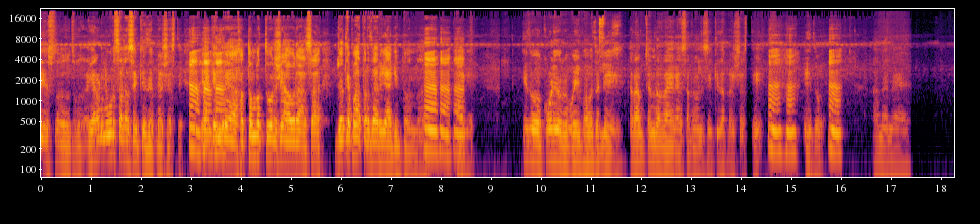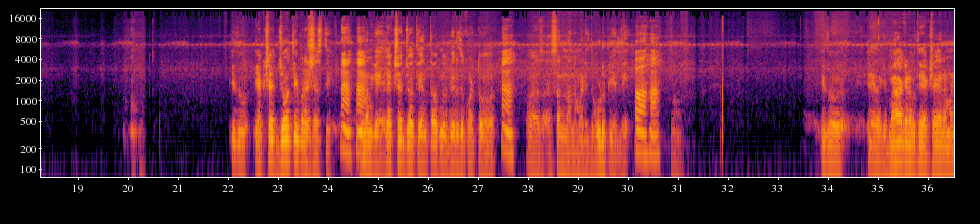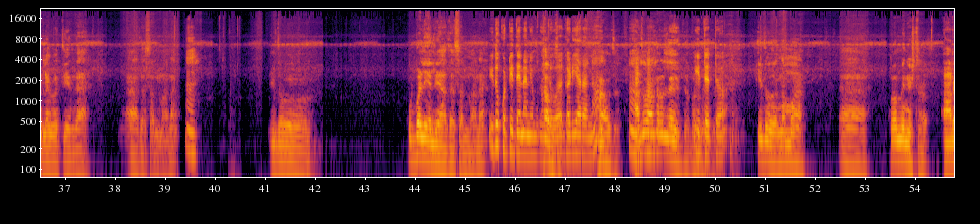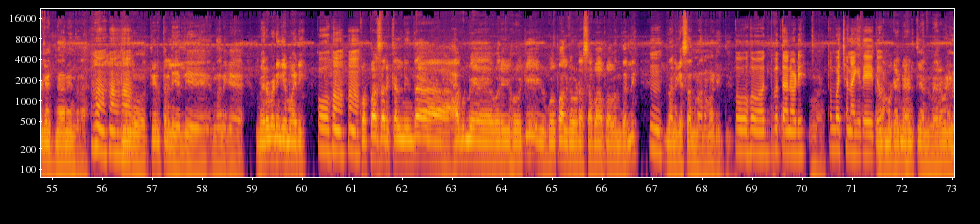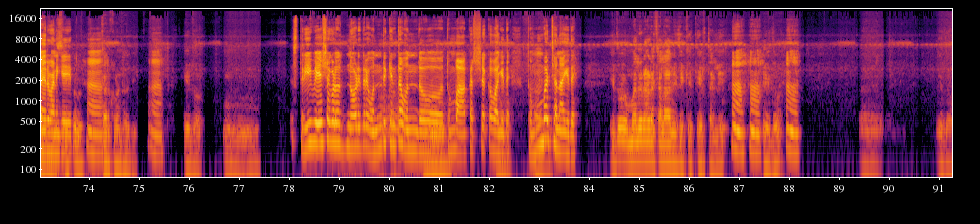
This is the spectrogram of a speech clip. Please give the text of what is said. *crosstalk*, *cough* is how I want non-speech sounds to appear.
ಎರಡು ಮೂರು ಸಲ ಸಿಕ್ಕಿದೆ ಪ್ರಶಸ್ತಿ. ಯಾಕೆಂದ್ರೆ ಹತ್ತೊಂಬತ್ತು ವರ್ಷ ಅವರ ಜೊತೆ ಪಾತ್ರಧಾರಿಯಾಗಿದ್ದವನ್ನ ಹಾಗೆ. ಇದು ಕೋಳಿಯೂರು ವೈಭವದಲ್ಲಿ ರಾಮಚಂದ್ರ ರಾಯರ ಹೆಸರಿನಲ್ಲಿ ಸಿಕ್ಕಿದ ಪ್ರಶಸ್ತಿ. ಇದು. ಆಮೇಲೆ ಇದು ಯಕ್ಷ ಜ್ಯೋತಿ ಪ್ರಶಸ್ತಿ ನನಗೆ ಯಕ್ಷ ಜ್ಯೋತಿ ಅಂತ ಒಂದು ಬಿರುದು ಕೊಟ್ಟು ಸನ್ಮಾನ ಮಾಡಿದ್ದು ಉಡುಪಿಯಲ್ಲಿ. ಇದು ಮಹಾಗಣಪತಿ ಯಕ್ಷಗಾನ ಮಂಡಲ ವತಿಯಿಂದ ಆದ ಸನ್ಮಾನ. ಇದು ಹುಬ್ಬಳ್ಳಿಯಲ್ಲಿ ಆದ ಸನ್ಮಾನ. ಇದು ಕೊಟ್ಟಿದ್ದೇನೆ ನಿಮ್ಗೆ ಗಡಿಯಾರನು? ಹೌದು. ಅದು ಅದರಲ್ಲೇ ಇದ್ದು. ಇದ್ದದ್ದು. ಇದು ನಮ್ಮ ಹೋಮ್ ಮಿನಿಸ್ಟರ್ ಆರ್ ಗ ಜ್ಞಾನೇಂದ್ರ. ಇವರು ತೀರ್ಥಹಳ್ಳಿಯಲ್ಲಿ ನನಗೆ ಮೆರವಣಿಗೆ ಮಾಡಿ. ಕೊಪ್ಪ ಸರ್ಕಲ್ನಿಂದ ಆಗುಂಬೆವರೆಗೆ ಹೋಗಿ ಗೋಪಾಲ್ಗೌಡ ಸಭಾಭವನದಲ್ಲಿ ನನಗೆ ಸನ್ಮಾನ ಮಾಡಿದ್ದೀವಿ ಓಹೋ ಅದ್ಭುತ ನೋಡಿ. ತುಂಬಾ ಚೆನ್ನಾಗಿದೆ ಇದು. ನಮ್ಮ ಗಂಡ ಹೆಂಡತಿಯನ್ನು ಮೆರವಣಿಗೆ ಮೆರವಣಿಗೆ ಹಾ ಕರ್ಕೊಂಡು ಹೋಗಿ ಹಾ. ಇದು ಸ್ತ್ರೀ ವೇಷಗಳು ನೋಡಿದ್ರೆ ಒಂದಕ್ಕಿಂತ ಒಂದು ತುಂಬಾ ಆಕರ್ಷಕವಾಗಿದೆ. ತುಂಬಾ ಚೆನ್ನಾಗಿದೆ. ಇದು ಮಲೆನಾಡ ಕಲಾವಿದಕ್ಕೆ ತೀರ್ಥಹಳ್ಳಿ. ಹಾ ಇದು. ಹಾ. ಇದು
